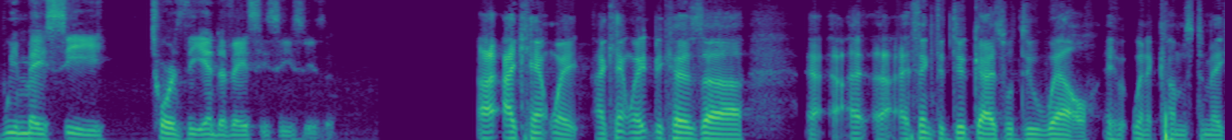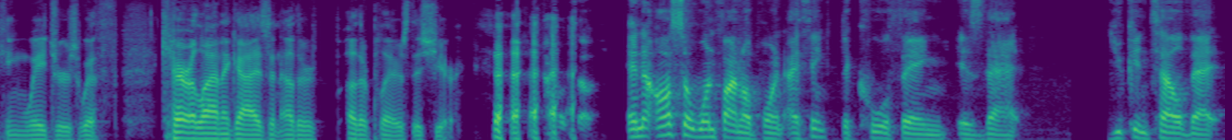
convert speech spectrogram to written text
we may see towards the end of ACC season. I, I can't wait. I can't wait because uh, I, I, think the Duke guys will do well when it comes to making wagers with Carolina guys and other other players this year. And also, one final point. I think the cool thing is that you can tell that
